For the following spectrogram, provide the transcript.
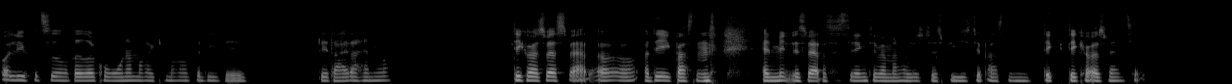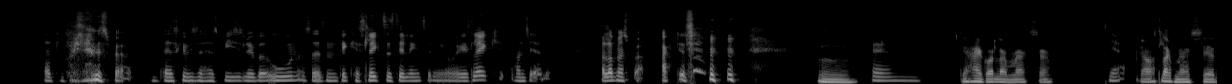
Og lige for tiden redder corona mig rigtig meget, fordi det, det er dig, der handler. Det kan også være svært, og, og det er ikke bare sådan almindeligt svært at tage stilling til, hvad man har lyst til at spise. Det er bare sådan, det, det kan også være en ting. At du for eksempel spørger, hvad skal vi så have spist i løbet af ugen? Og så er sådan, det kan jeg slet ikke tage stilling til nu. Jeg kan slet ikke håndtere det. Hold op med at spørge, agtigt. mm. øhm. Det har jeg godt lagt mærke til. Ja. Jeg har også lagt mærke til, at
